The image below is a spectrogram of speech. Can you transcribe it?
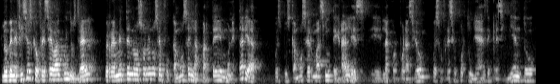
Los beneficios que ofrece Banco Industrial, pues realmente no solo nos enfocamos en la parte monetaria, pues buscamos ser más integrales. Eh, la corporación pues ofrece oportunidades de crecimiento.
